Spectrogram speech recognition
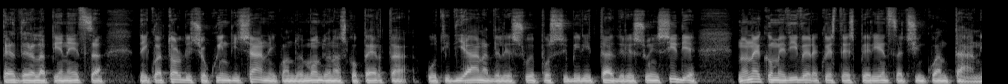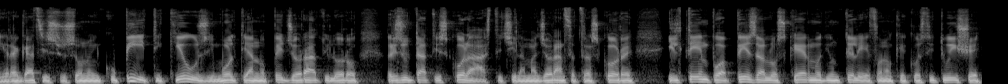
perdere la pienezza dei 14 o 15 anni quando il mondo è una scoperta quotidiana delle sue possibilità delle sue insidie non è come vivere questa esperienza a 50 anni. I ragazzi si sono incupiti, chiusi, molti hanno peggiorato i loro risultati scolastici, la maggioranza trascorre il tempo appesa allo schermo di un telefono che costituisce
